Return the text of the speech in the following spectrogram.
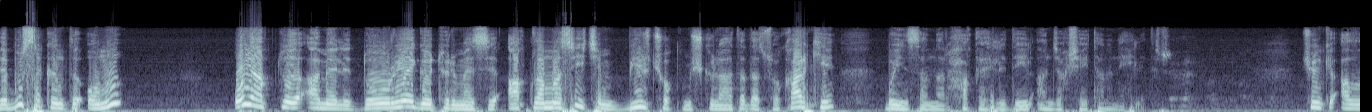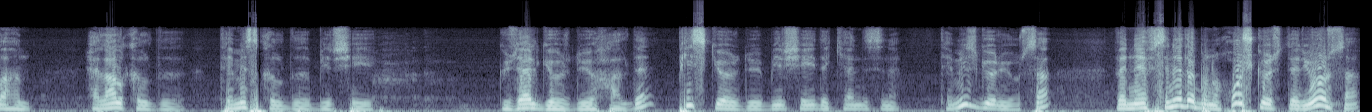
Ve bu sıkıntı onu o yaptığı ameli doğruya götürmesi, aklaması için birçok müşkülata da sokar ki bu insanlar hak ehli değil ancak şeytanın ehlidir. Çünkü Allah'ın helal kıldığı, temiz kıldığı bir şeyi güzel gördüğü halde pis gördüğü bir şeyi de kendisine temiz görüyorsa ve nefsine de bunu hoş gösteriyorsa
